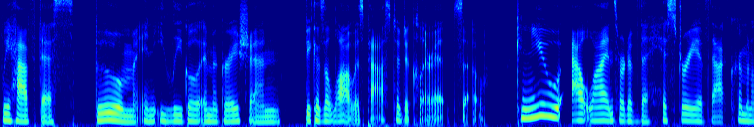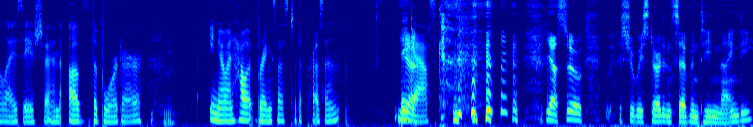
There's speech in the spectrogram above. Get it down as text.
we have this boom in illegal immigration because a law was passed to declare it. So, can you outline sort of the history of that criminalization of the border, mm-hmm. you know, and how it brings us to the present? Big yeah. ask. yeah, so should we start in 1790?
